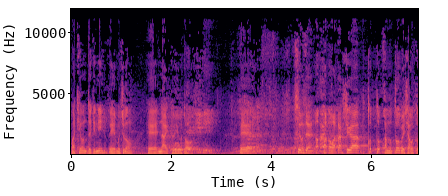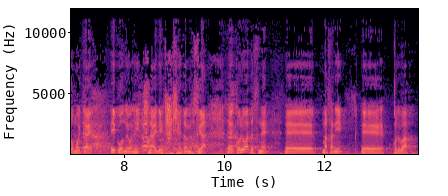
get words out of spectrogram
まあ、基本的に、えーもちろん、えーないということ。えーすみません、あの私がことあの答弁したことをもう一回エコーのようにしないでいただきたいと思いますが、えーこれはですね、えーまさに、えーこれは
